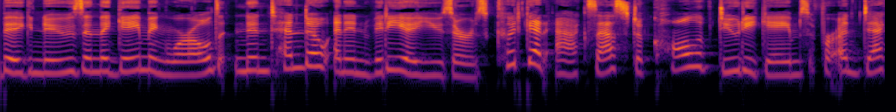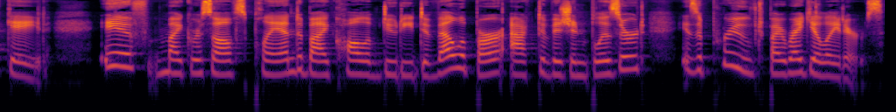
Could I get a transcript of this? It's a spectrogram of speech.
Big news in the gaming world Nintendo and Nvidia users could get access to Call of Duty games for a decade if Microsoft's plan to buy Call of Duty developer Activision Blizzard is approved by regulators.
